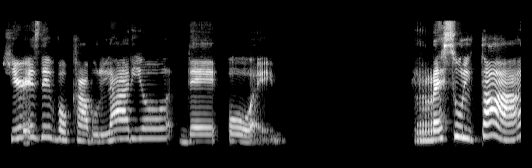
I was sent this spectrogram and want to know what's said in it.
here is the vocabulario de hoy. Resultar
